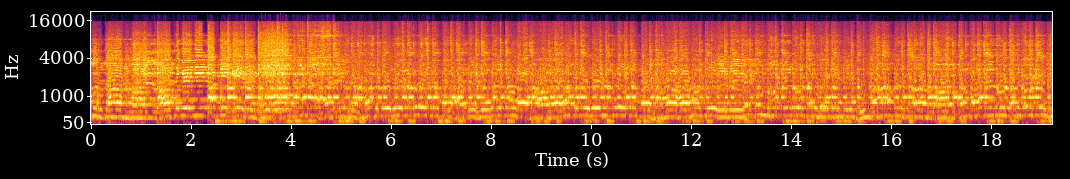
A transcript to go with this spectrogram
પ્રધાન ભાઈ હાથ કેરી લગી ઘેરે રે મારો કમર હાજે રે તમ્મો કેરો ડબલો કેરે ભૂમા પ્રદાવા તમ્મો કેરો ડબલો કેરે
